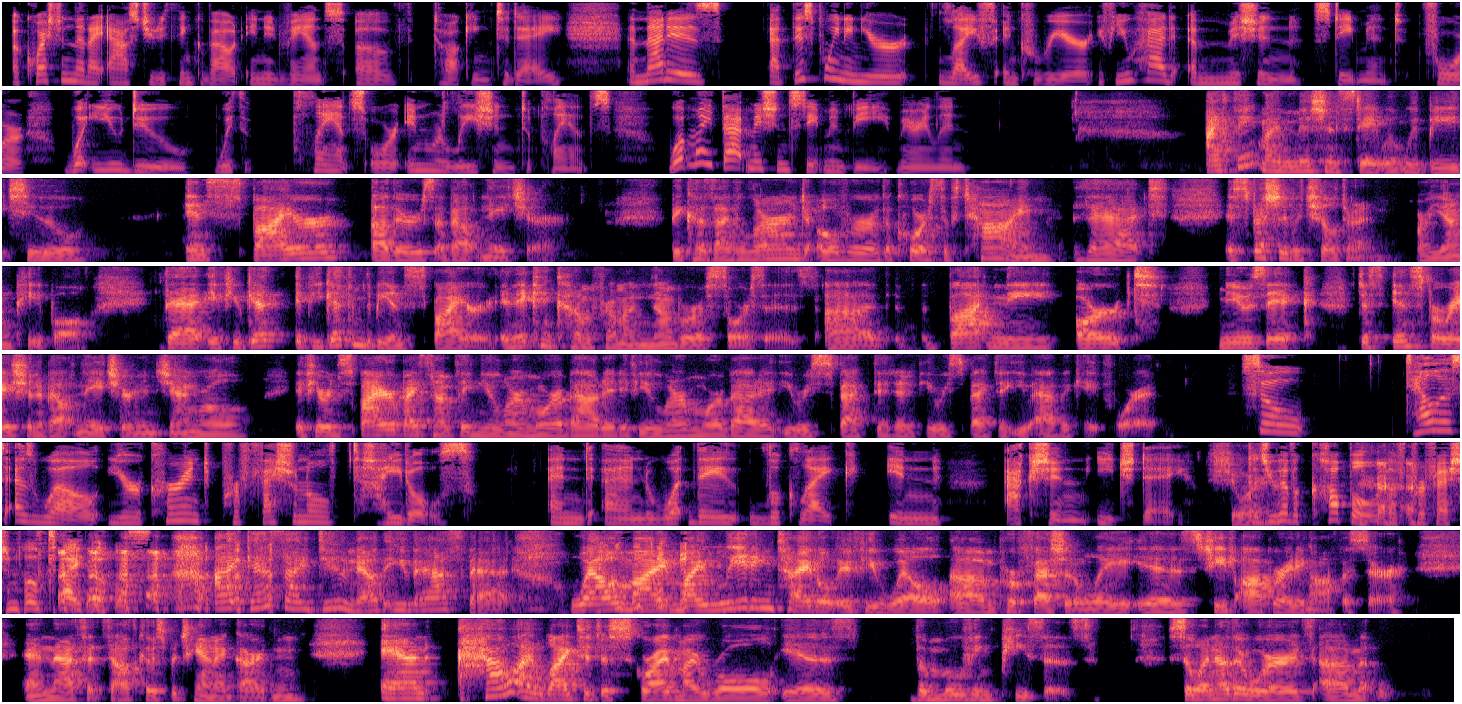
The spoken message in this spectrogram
a question that I asked you to think about in advance of talking today. And that is at this point in your life and career, if you had a mission statement for what you do with plants or in relation to plants, what might that mission statement be, Mary Lynn? I think my mission statement would be to inspire others about nature because I've learned over the course of time that, especially with children or young people, that if you get if you get them to be inspired and it can come from a number of sources uh, botany art music just inspiration about nature in general. If you're inspired by something you learn more about it. If you learn more about it you respect it. And if you respect it you advocate for it. So tell us as well your current professional titles and and what they look like in action each day? Sure. Because you have a couple of professional titles. I guess I do now that you've asked that. Well, my my leading title, if you will, um, professionally, is Chief Operating Officer, and that's at South Coast Botanic Garden. And how I like to describe my role is the moving pieces. So, in other words, um,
